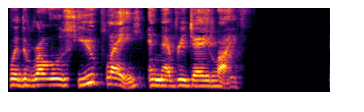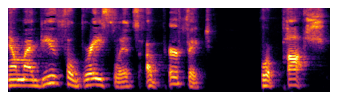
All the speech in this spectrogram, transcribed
for the roles you play in everyday life. Now, my beautiful bracelets are perfect for posh.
